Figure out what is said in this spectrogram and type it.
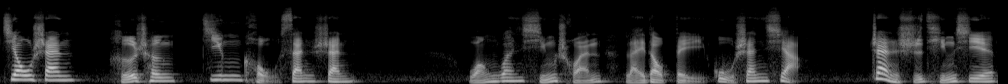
焦山合称京口三山。王湾行船来到北固山下，暂时停歇，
